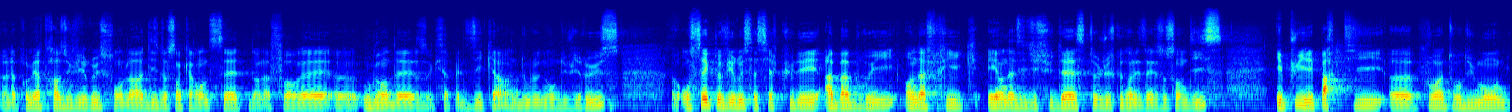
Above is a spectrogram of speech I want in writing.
La première trace du virus, on l'a en 1947 dans la forêt euh, ougandaise qui s'appelle Zika, d'où le nom du virus. On sait que le virus a circulé à bas bruit en Afrique et en Asie du Sud-Est jusque dans les années 70. Et puis il est parti euh, pour un tour du monde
